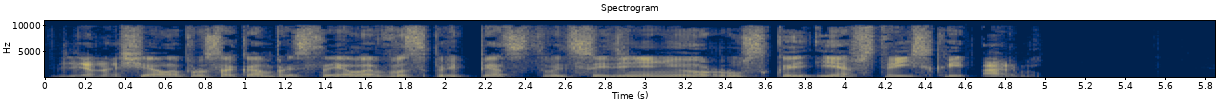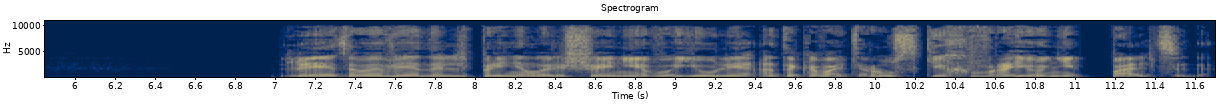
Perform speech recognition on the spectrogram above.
Для начала прусакам предстояло воспрепятствовать соединению русской и австрийской армий. Для этого Ведель принял решение в июле атаковать русских в районе Пальцига.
